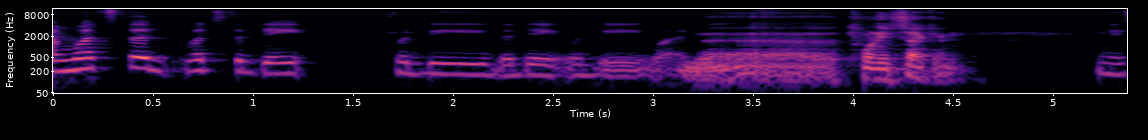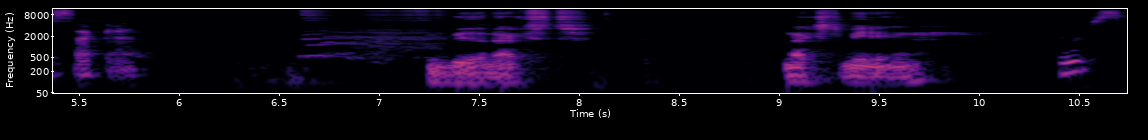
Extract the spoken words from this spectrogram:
And what's the, what's the date? Would be, the date would be what, Uh, 22nd twenty-second? would be the next, next meeting. Oops.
